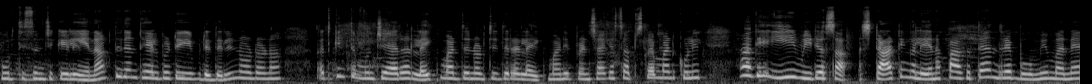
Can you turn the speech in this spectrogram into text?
ಪೂರ್ತಿ ಸಂಚಿಕೆಯಲ್ಲಿ ಏನಾಗ್ತಿದೆ ಅಂತ ಹೇಳಿಬಿಟ್ಟು ಈ ವಿಡಿಯೋದಲ್ಲಿ ನೋಡೋಣ. ಅದಕ್ಕಿಂತ ಮುಂಚೆ ಯಾರು ಲೈಕ್ ಮಾಡದೆ ನೋಡ್ತಿದ್ದೀರಾ ಲೈಕ್ ಮಾಡಿ ಫ್ರೆಂಡ್ಸ್ ಹಾಗೆ ಸಬ್ಸ್ಕ್ರೈಬ್ ಮಾಡ್ಕೊಳ್ಳಿ. ಹಾಗೆ ಈ ವಿಡಿಯೋ ಸಹ ಸ್ಟಾರ್ಟಿಂಗಲ್ಲಿ ಏನಪ್ಪ ಆಗುತ್ತೆ ಅಂದರೆ ಭೂಮಿ ಮನೆ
